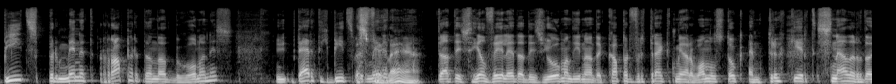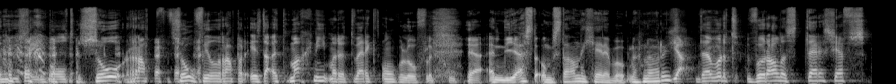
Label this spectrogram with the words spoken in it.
beats per minute rapper dan dat begonnen is. Nu, 30 beats per veel, minute, hè, ja. dat is heel veel. Hè. Dat is Joman die naar de kapper vertrekt met haar wandelstok en terugkeert sneller dan Usain Bolt. Zo rap, zoveel rapper is dat. Het mag niet, maar het werkt ongelooflijk goed. Ja, en de juiste omstandigheden hebben we ook nog nodig. Ja, dat wordt voor alle sterrenchefs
